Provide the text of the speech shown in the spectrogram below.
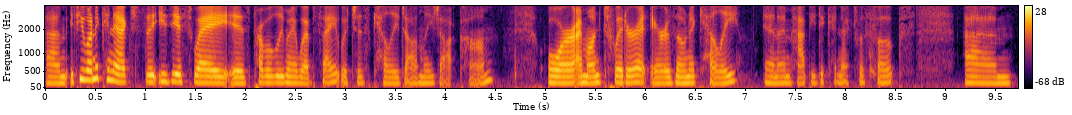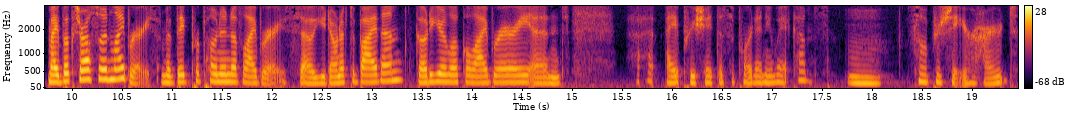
Um, if you want to connect, the easiest way is probably my website, which is kellydonnelly.com, or I'm on Twitter at Arizona Kelly, and I'm happy to connect with folks. Um, my books are also in libraries. I'm a big proponent of libraries, so you don't have to buy them. Go to your local library, and uh, I appreciate the support any way it comes. Mm, so appreciate your heart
